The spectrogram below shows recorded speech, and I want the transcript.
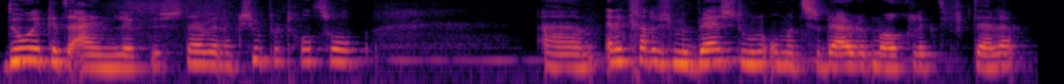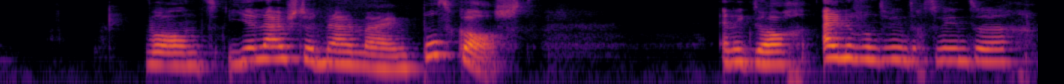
doe ik het eindelijk. Dus daar ben ik super trots op. Um, en ik ga dus mijn best doen om het zo duidelijk mogelijk te vertellen. Want je luistert naar mijn podcast. En ik dacht, einde van 2020,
